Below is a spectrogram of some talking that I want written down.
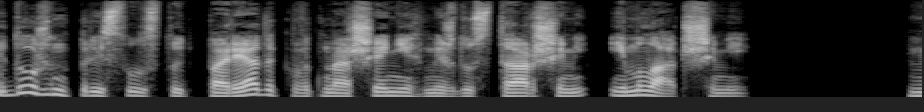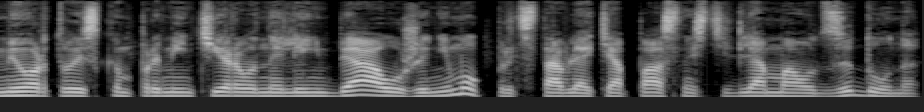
и должен присутствовать порядок в отношениях между старшими и младшими. Мертвый и скомпрометированный Линьбяо уже не мог представлять опасности для Мао Цзэдуна,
